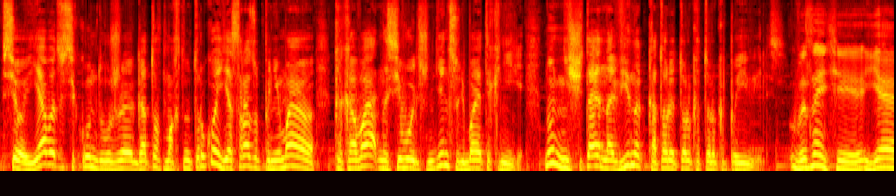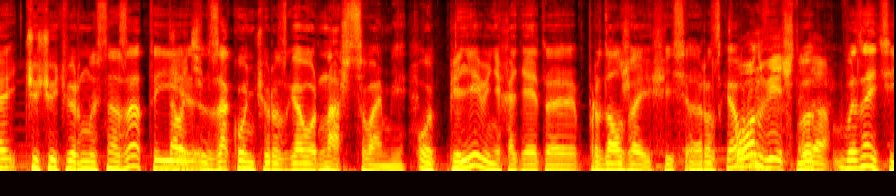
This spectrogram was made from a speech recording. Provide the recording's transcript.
все, я в эту секунду уже готов махнуть рукой, я сразу понимаю, какова на сегодняшний день судьба этой книги. Ну, не считая новинок, которые только-только появились. Вы знаете, я чуть-чуть вернусь назад и Давайте. закончу разговор наш с вами о Пелевине, хотя это продолжающийся разговор. Он вечный, вы, да. Вы знаете,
